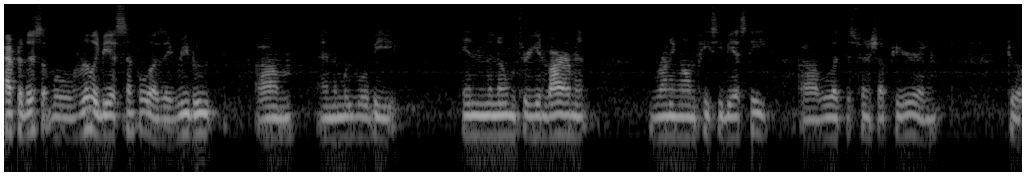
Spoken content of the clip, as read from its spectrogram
after this it will really be as simple as a reboot, um, and then we will be in the GNOME 3 environment running on PCBSD. Uh, we'll let this finish up here and do a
